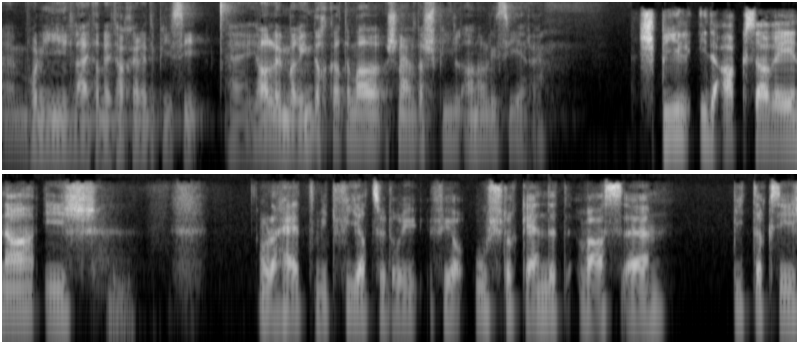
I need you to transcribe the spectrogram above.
ähm, wo ich leider nicht dabei sein konnte. Äh, ja, lassen wir ihn doch gerade mal schnell das Spiel analysieren. Spiel in der AXA Arena ist oder hat mit 4 zu 3 für Uster geendet, was ähm, bitter war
